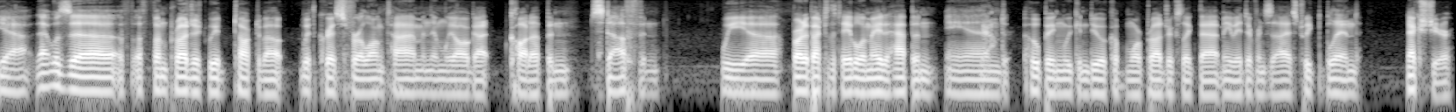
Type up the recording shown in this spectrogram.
Yeah, that was a, a fun project we had talked about with Chris for a long time, and then we all got caught up in stuff, and we uh, brought it back to the table and made it happen. And hoping we can do a couple more projects like that, maybe a different size, tweak the blend next year.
